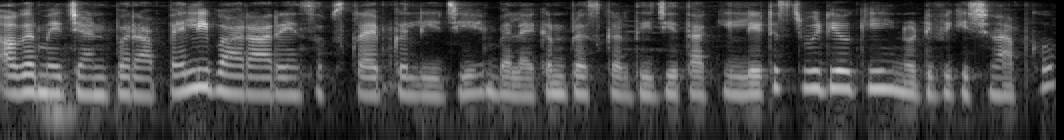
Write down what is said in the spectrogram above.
अगर मेरे चैनल पर आप पहली बार आ रहे हैं सब्सक्राइब कर लीजिए बेल आइकन प्रेस कर दीजिए ताकि लेटेस्ट वीडियो की नोटिफिकेशन आपको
